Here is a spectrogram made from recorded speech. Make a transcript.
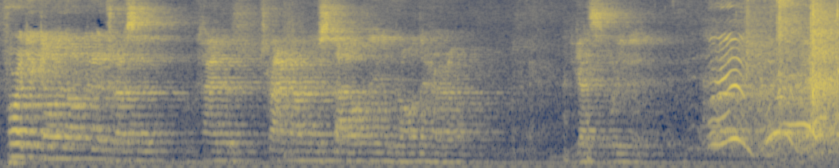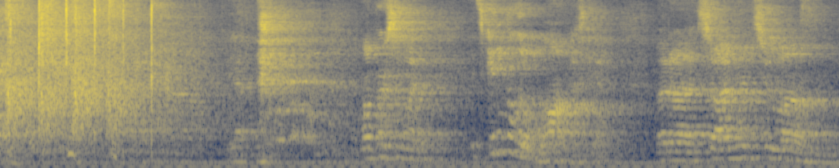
Before I get going, though, I'm gonna address it. I'm kind of trying out a new style thing and growing the hair out. You guys, what do you think? Yeah. One person went, it's getting a little long. I said. But uh, so I went to, um,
